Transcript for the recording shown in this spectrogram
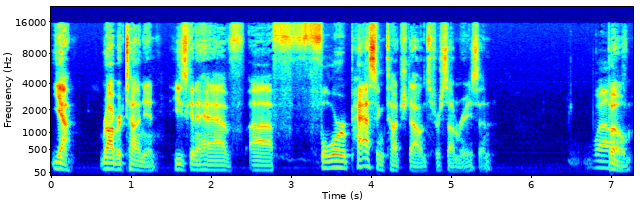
yeah, Robert Tonyan. He's gonna have uh, four passing touchdowns for some reason. Well, Boom.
